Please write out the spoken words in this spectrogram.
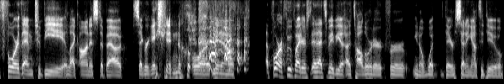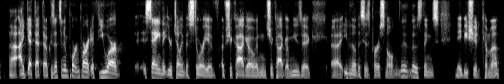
for them to be like honest about segregation or you know. For a Foo Fighters, that's maybe a, a tall order for you know what they're setting out to do. Uh, I get that though, because that's an important part. If you are saying that you're telling the story of, of Chicago and Chicago music, uh, even though this is personal, th- those things maybe should come up.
